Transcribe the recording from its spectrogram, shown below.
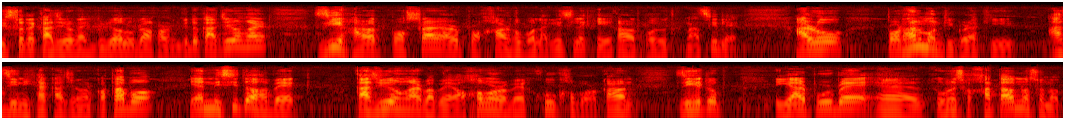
বিশ্বতে কাজিৰঙা এক বিৰল উদাহৰণ। কিন্তু কাজিৰঙাৰ যি হাৰত প্ৰচাৰ আৰু প্ৰসাৰ হ'ব লাগিছিলে সেই হাৰত হৈ উঠা নাছিলে। আৰু প্ৰধানমন্ত্ৰীগৰাকী আজি নিশা কাজিৰঙাত কটাব। ইয়াৰ নিশ্চিতভাৱে কাজিৰঙাৰ বাবে অসমৰ বাবে সুখবৰ। কাৰণ যিহেতু ইয়াৰ পূৰ্বে ঊনৈছশ সাতাৱন্ন চনত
